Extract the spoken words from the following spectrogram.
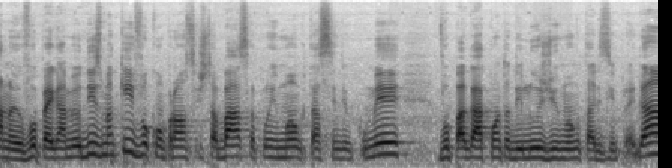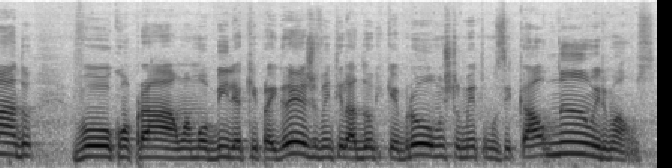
Ah, não, eu vou pegar meu dízimo aqui, vou comprar uma cesta básica para o irmão que está sem comer, vou pagar a conta de luz do irmão que está desempregado, vou comprar uma mobília aqui para a igreja, um ventilador que quebrou, um instrumento musical. Não, irmãos.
